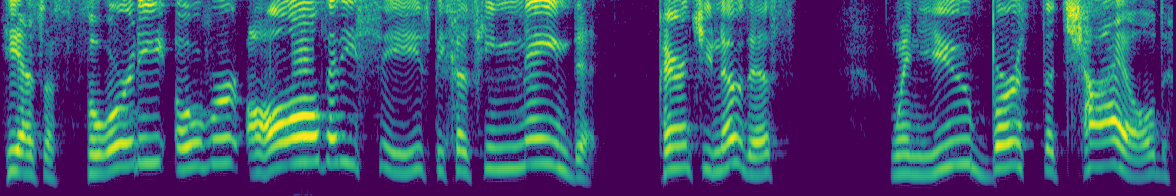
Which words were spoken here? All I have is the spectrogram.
He has authority over all that he sees because he named it. Parents, you know this when you birth the child,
